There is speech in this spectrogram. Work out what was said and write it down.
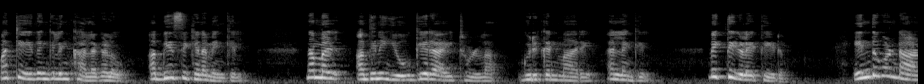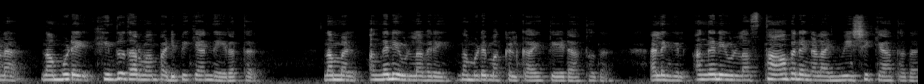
മറ്റേതെങ്കിലും കലകളോ അഭ്യസിക്കണമെങ്കിൽ നമ്മൾ അതിന് യോഗ്യരായിട്ടുള്ള ഗുരുക്കന്മാരെ അല്ലെങ്കിൽ വ്യക്തികളെ തേടും. എന്തുകൊണ്ടാണ് നമ്മുടെ ഹിന്ദുധർമ്മം പഠിപ്പിക്കാൻ നേരത്ത് നമ്മൾ അങ്ങനെയുള്ളവരെ നമ്മുടെ മക്കൾക്കായി തേടാത്തത്? അല്ലെങ്കിൽ അങ്ങനെയുള്ള സ്ഥാപനങ്ങൾ അന്വേഷിക്കാത്തത്?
